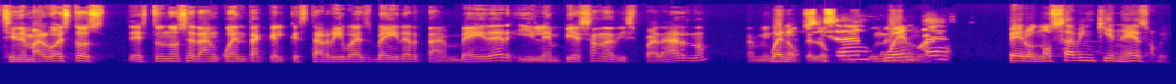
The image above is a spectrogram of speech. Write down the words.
sin embargo, estos, estos no se dan cuenta que el que está arriba es Vader, Vader y le empiezan a disparar, ¿no? También bueno, que se dan cuenta, pero no saben quién es, güey.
